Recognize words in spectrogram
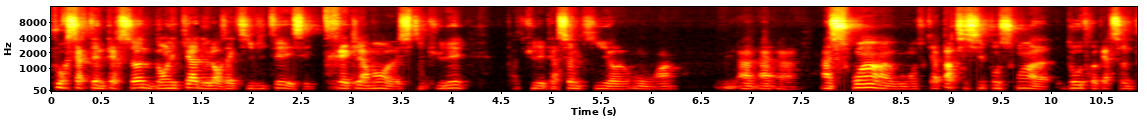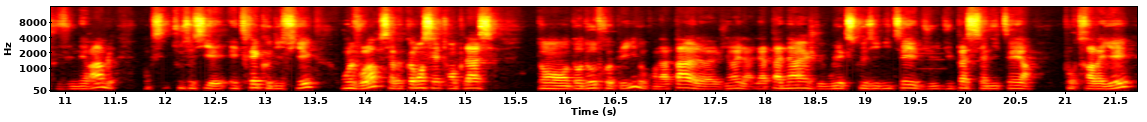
pour certaines personnes dans les cas de leurs activités, et c'est très clairement stipulé, en particulier les personnes qui ont un, un, soin, ou en tout cas participent aux soins d'autres personnes plus vulnérables. Tout ceci est, très codifié. On le voit, ça commence à être en place dans d'autres pays. Donc on n'a pas, euh, l'apanage ou l'exclusivité du, pass sanitaire pour travailler.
